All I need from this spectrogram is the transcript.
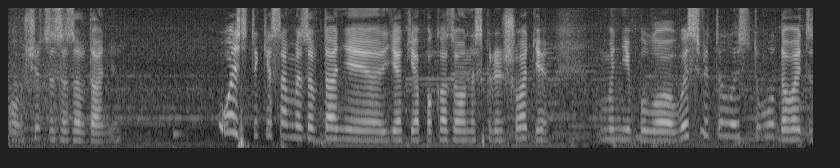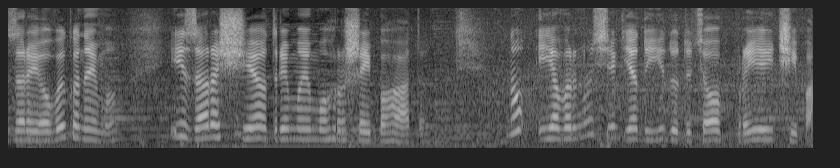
О, що це за завдання? Ось таке саме завдання, як я показував на скріншоті. Мені було висвітилось, тому давайте зараз його виконаємо. І зараз ще отримаємо грошей багато. Ну, і я вернусь, як я доїду до цього причіпа.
